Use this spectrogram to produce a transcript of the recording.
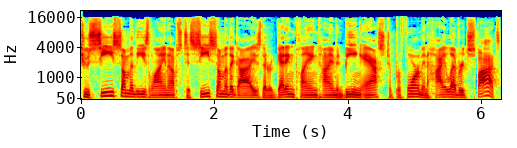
to see some of these lineups, to see some of the guys that are getting playing time and being asked to perform in high leverage spots,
